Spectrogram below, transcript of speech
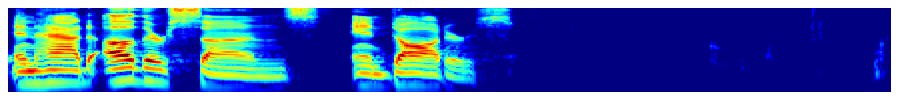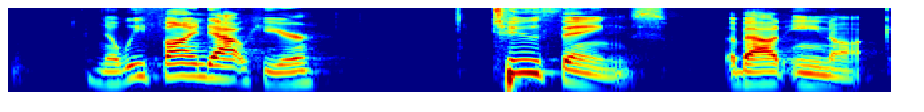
and had other sons and daughters. Now we find out here two things about Enoch.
